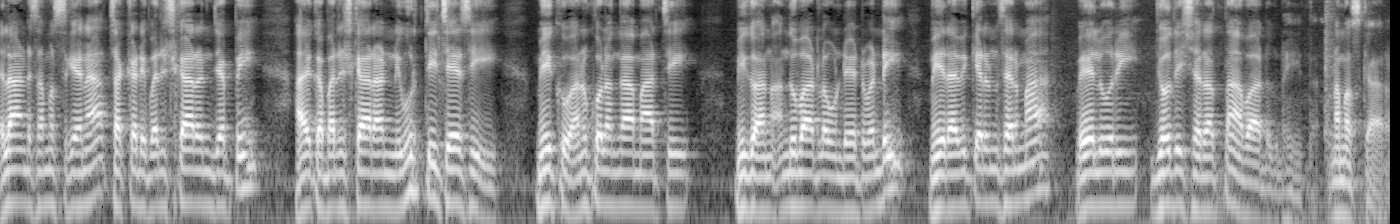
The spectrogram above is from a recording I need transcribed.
ఎలాంటి సమస్యకైనా చక్కటి పరిష్కారం చెప్పి ఆ యొక్క పరిష్కారాన్ని నివృత్తి చేసి మీకు అనుకూలంగా మార్చి మీకు అను అందుబాటులో ఉండేటువంటి మీ రవికిరణ్ శర్మ వేలూరి జ్యోతిషరత్న అవార్డు గ్రహీత. నమస్కారం.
